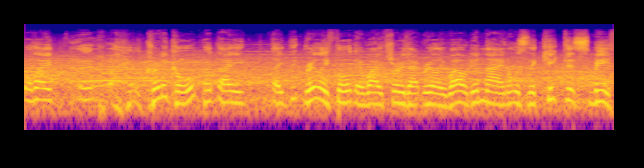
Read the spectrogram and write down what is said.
Well, they uh, critical, but they they really thought their way through that really well, didn't they? And it was the kick to Smith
